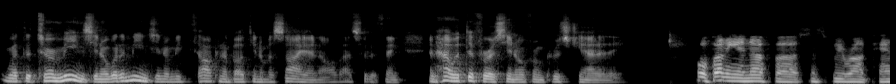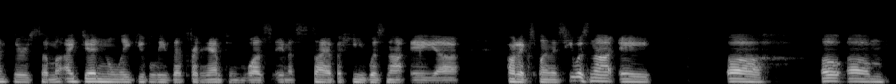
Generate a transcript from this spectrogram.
what the term means, you know, what it means, you know, me talking about, you know, Messiah and all that sort of thing, and how it differs, you know, from Christianity. Well, funny enough, uh, since we were on Panthers, um, I genuinely do believe that Fred Hampton was a Messiah, but he was not a uh, how to explain this? He was not a uh, oh, um,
